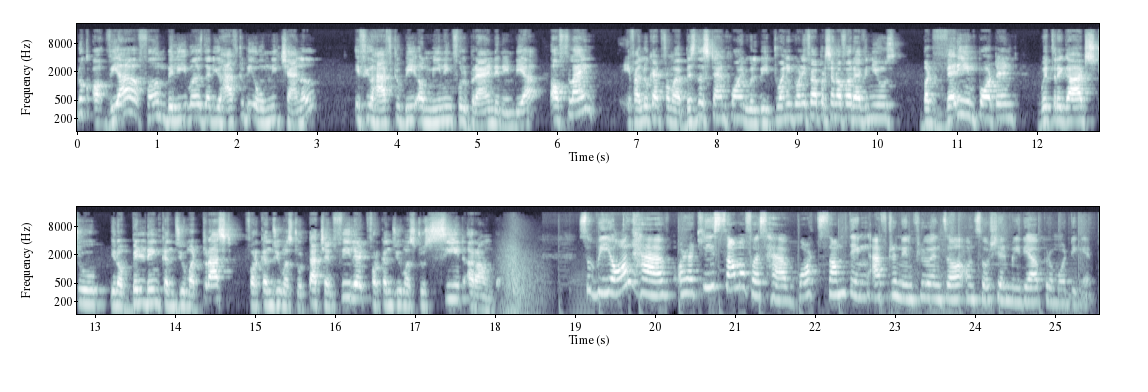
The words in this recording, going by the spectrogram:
look uh, we are firm believers that you have to be omni channel if you have to be a meaningful brand in india. Offline if i look at from a business standpoint will be 20 25% of our revenues but very important with regards to you know building consumer trust for consumers to touch and feel it for consumers to see it around them So, we all have, or at least some of us have, bought something after an influencer on social media promoting it.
